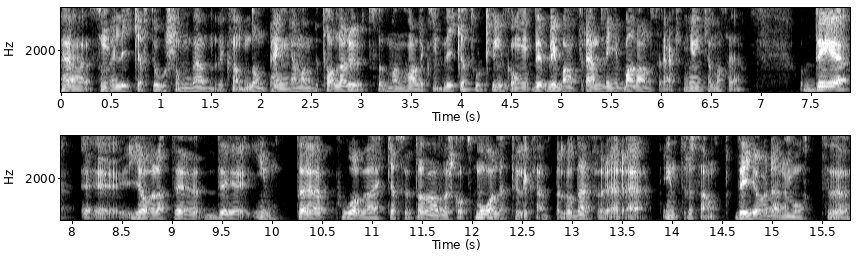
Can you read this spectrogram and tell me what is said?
eh, som är lika stor som den, liksom, de pengar man betalar ut. Så man har liksom lika stor tillgång, det blir bara en förändring i balansräkningen kan man säga. Och det eh, gör att det, det, inte påverkas av överskottsmålet till exempel och därför är det intressant. Det gör däremot, eh,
